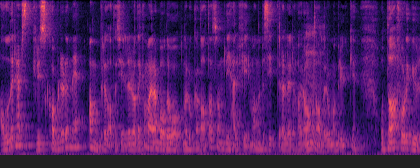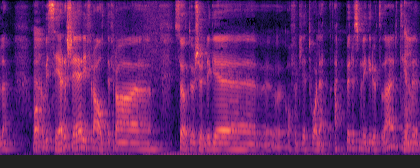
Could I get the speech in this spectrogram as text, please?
aller helst krysskobler det med andre datakilder. Og det kan være både åpne og lukka data som de her firmaene besitter eller har mm. avtaler om å bruke. Og da får du gullet. Og, ja. vi ser det skjer ifra alt ifra eh, søte, uskyldige eh, offentlige toalettapper som ligger ute der, til ja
